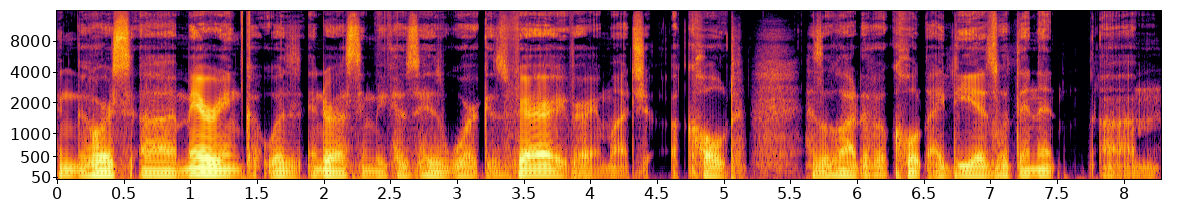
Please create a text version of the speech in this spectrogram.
And of course, uh, was interesting because his work is very, very much occult, has a lot of occult ideas within it. Um,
